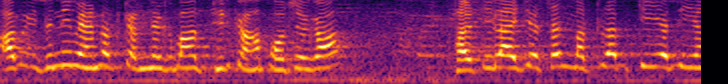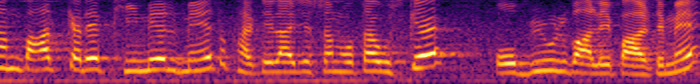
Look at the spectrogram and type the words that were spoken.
अब इतनी मेहनत करने के बाद फिर कहाँ पहुँचेगा? फर्टिलाइजेशन मतलब कि यदि हम बात करें फीमेल में तो फर्टिलाइजेशन होता है उसके ओब्यूल वाले पार्ट में।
